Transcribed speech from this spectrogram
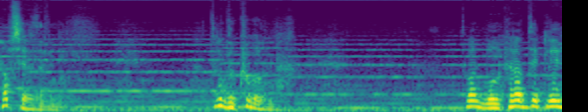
সব সেরে যাবে না। তুমি দুঃখ করো না। তোমার মন খারাপ দেখলে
